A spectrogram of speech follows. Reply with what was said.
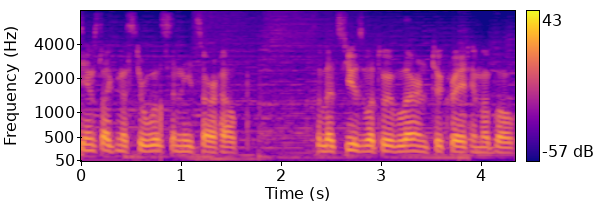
Seems like Mr. Wilson needs our help. So let's use what we've learned to create him a bow.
